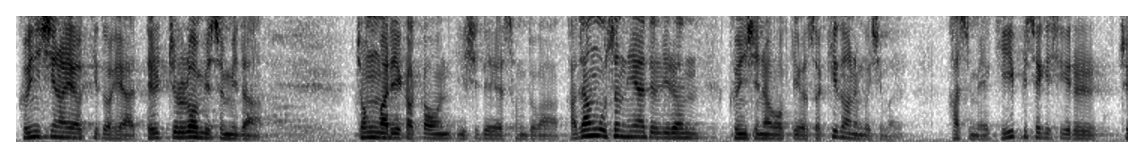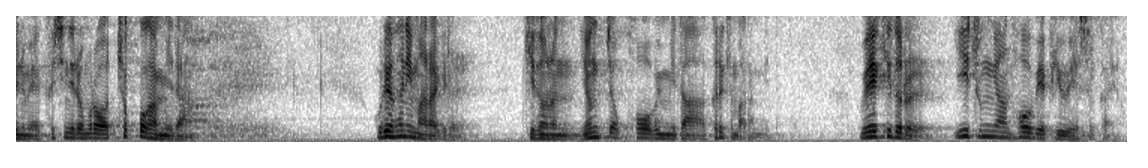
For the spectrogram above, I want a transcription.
근신하여 기도해야 될 줄로 믿습니다. 종말이 가까운 이 시대의 성도가 가장 우선 해야 될 일은 근신하고 깨어서 기도하는 것임을 가슴에 깊이 새기시기를 주님의 크신 이름으로 축복합니다. 우리가 흔히 말하기를 기도는 영적 호흡입니다. 그렇게 말합니다. 왜 기도를 이 중요한 호흡에 비유했을까요?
